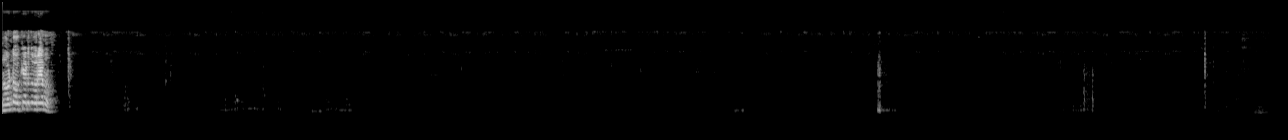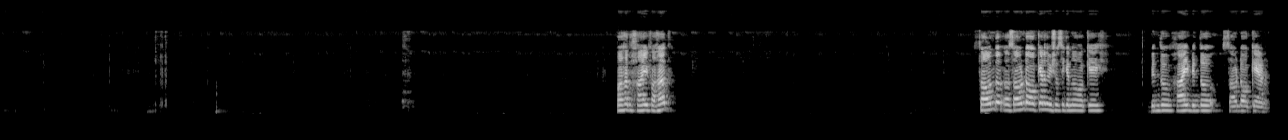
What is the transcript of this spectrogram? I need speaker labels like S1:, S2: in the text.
S1: Sound okay ആണെന്ന് പറയാമോ? Fahad hi Fahad. Sound sound okay ആണെന്ന് വിശ്വസിക്കുന്നു. Okay. Bindu hi Bindu. Sound okay ആണ്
